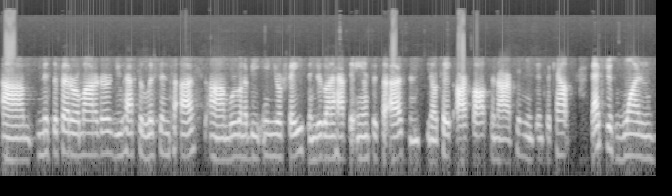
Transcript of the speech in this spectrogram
Um, Mr. Federal Monitor, you have to listen to us. Um, we're going to be in your face, and you're going to have to answer to us, and you know, take our thoughts and our opinions into account. That's just one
